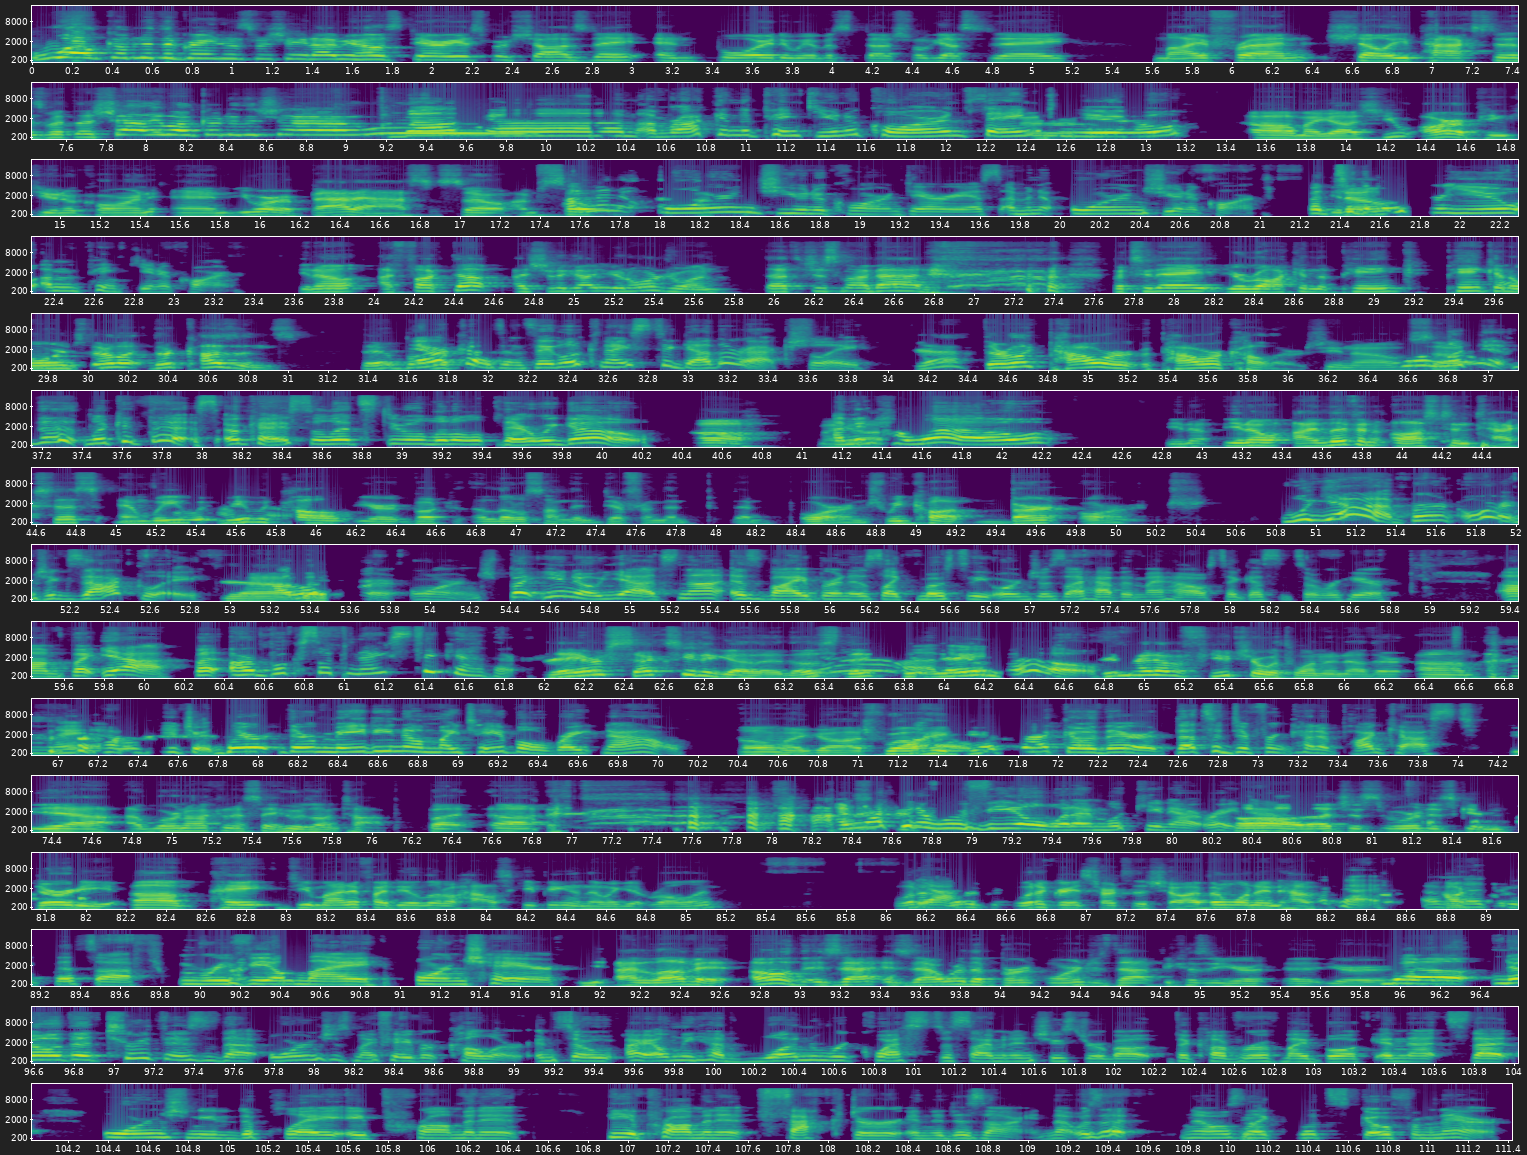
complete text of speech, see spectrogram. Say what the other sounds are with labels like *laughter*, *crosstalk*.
Welcome to the Greatness Machine. I'm your host, Darius Mirshahzadeh, and boy, do we have a special guest today. My friend Shelley Paxton is with us. Shelley, welcome to the show. Woo! Welcome. I'm rocking the pink unicorn. Thank Uh, you. Oh my gosh, you are a pink unicorn and you are a badass. So I'm so I'm an orange unicorn, Darius. I'm an orange unicorn. But You today know- for you, I'm a pink unicorn. you know, I fucked up. I should have got you an orange one. That's just my bad. *laughs* *laughs* but today you're rocking the pink, pink and orange. They're like they're cousins. They're, They're cousins. They look nice together, actually. yeah, they're like power power colors, you know. Well, so look at this. Look at this. Okay, so let's do a little. There we go. oh my I mean, hello. You know, you know, I live in Austin, Texas, and we would we would *laughs* call your book a little something different than than orange. We'd call it burnt orange. Well, yeah, burnt orange. Exactly. Yeah, I like burnt orange, but you know, yeah, it's not as vibrant as like most of the oranges I have in my house. I guess it's over here. Um, but yeah, but our books look nice together. they are sexy together. Those they, Yeah, they, there you go. they might have a future with one another. Um, Might have a future. They're they're mating on my table right now. Oh my gosh. Well, hey, Uh-oh, let's not go there. That's a different kind of podcast. yeah, uh, we're not going to say who's on top, but uh, *laughs* I'm not going to reveal what I'm looking at right now. oh, that's just we're just getting dirty. Um, hey, do you mind if I do a little housekeeping and then we get rolling? What, Yeah. a, what, a, what a great start to the show. I've been wanting to have. Okay, I'm going to take this off reveal my orange hair. I love it. Oh, is that is that where the burnt orange is that because of your uh, your No, no. The truth is that orange is my favorite color, and so I only had one request to Simon and Schuster about the cover of my book, and that's that orange needed to play a prominent, be a prominent factor in the design. That was it. And I was like, let's go from there.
